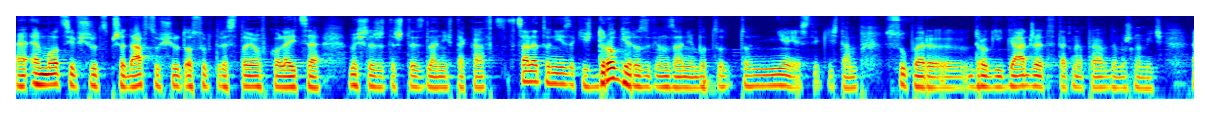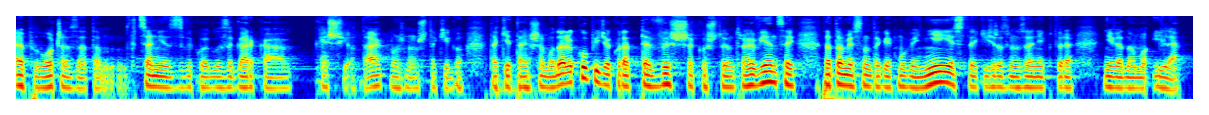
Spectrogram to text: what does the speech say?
e, emocje wśród sprzedawców, wśród osób, które stoją w kolejce. Myślę, że też to jest dla nich taka, wcale to nie jest jakieś drogie rozwiązanie, bo to, to nie jest jakiś tam super e, drogi gadżet, tak naprawdę można mieć Apple Watcha za tam w cenie zwykłego zegarka Casio, tak? Można już takiego, takie tańsze modele kupić, akurat te wyższe kosztują trochę więcej, natomiast, no tak jak mówię, nie jest to jakieś rozwiązanie, które nie wiadomo ile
